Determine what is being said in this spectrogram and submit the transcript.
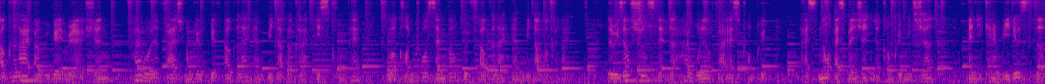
alkali aggregate reaction, high volume fly ash concrete with alkali and without alkali is compared to a control sample with alkali and without alkali. The result shows that the high volume fly ash concrete has no expansion in the concrete mixture and it can reduce the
